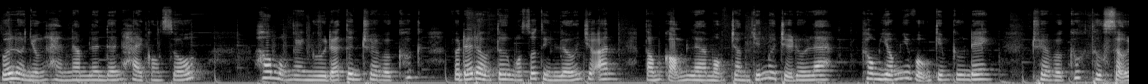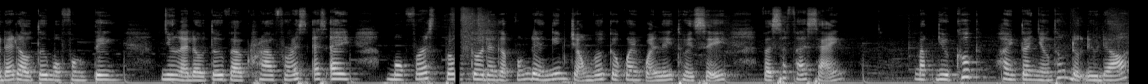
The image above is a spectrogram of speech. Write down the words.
với lợi nhuận hàng năm lên đến hai con số. Hơn 1.000 người đã tin Trevor Cook và đã đầu tư một số tiền lớn cho anh, tổng cộng là 190 triệu đô la. Không giống như vụ kim cương đen, Trevor Cook thực sự đã đầu tư một phần tiền, nhưng lại đầu tư vào Crown SA, một Forest broker đang gặp vấn đề nghiêm trọng với cơ quan quản lý Thụy Sĩ và sắp phá sản. Mặc dù Cook hoàn toàn nhận thức được điều đó,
